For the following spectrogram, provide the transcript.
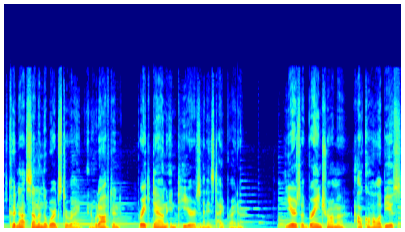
He could not summon the words to write and would often break down in tears at his typewriter. Years of brain trauma, alcohol abuse,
